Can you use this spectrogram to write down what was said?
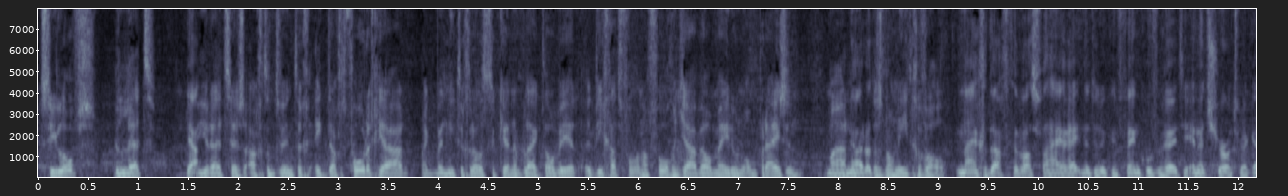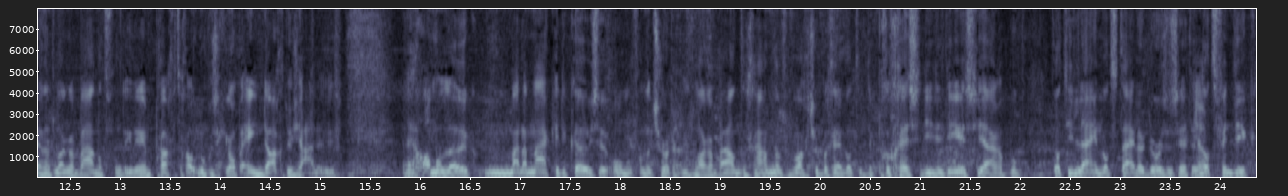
Silovs, de led, Ja. die rijdt 6.28. Ik dacht vorig jaar, maar ik ben niet de grootste kenner blijkt alweer... eh, die gaat vanaf volgend jaar wel meedoen om prijzen. Maar Nou, dat... dat- is nog niet het geval. Mijn gedachte was van hij reed natuurlijk in Vancouver reed hij en het short track en het lange baan. Dat vond iedereen prachtig. Ook nog eens een keer op één dag. Dus ja, eh, allemaal leuk. Maar dan maak je de keuze om van het short track naar de lange baan te gaan. Dan verwacht je op een gegeven moment dat de progressie die hij de eerste jaren boekt... dat die lijn wat steiler door zou zetten. Ja. En dat vind ik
